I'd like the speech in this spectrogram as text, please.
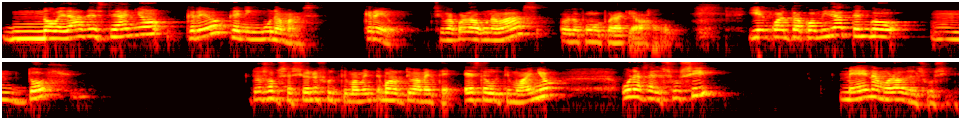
novedad de este año, creo que ninguna más. Creo. Si me acuerdo alguna más, os lo pongo por aquí abajo. Y en cuanto a comida, tengo mm, dos, dos obsesiones últimamente, bueno, últimamente, este último año. Una es el sushi. Me he enamorado del sushi.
